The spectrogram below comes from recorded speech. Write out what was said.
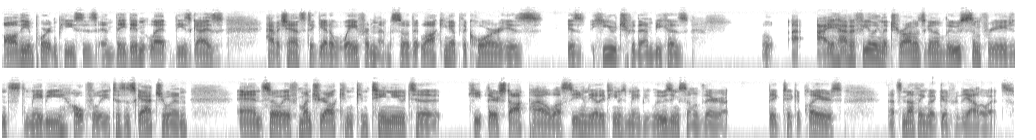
all the important pieces, and they didn't let these guys have a chance to get away from them. So that locking up the core is is huge for them because. Well, I, I have a feeling that Toronto's going to lose some free agents, maybe, hopefully, to Saskatchewan. And so if Montreal can continue to keep their stockpile while seeing the other teams maybe losing some of their big ticket players, that's nothing but good for the Alouettes.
